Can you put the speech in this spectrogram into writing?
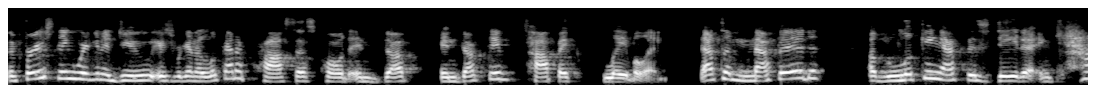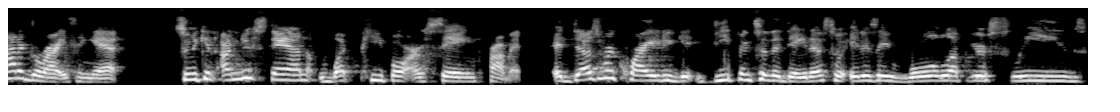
The first thing we're going to do is we're going to look at a process called indu inductive topic labeling. That's a method of looking at this data and categorizing it so we can understand what people are saying from it. It does require you to get deep into the data. So it is a roll up your sleeves,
